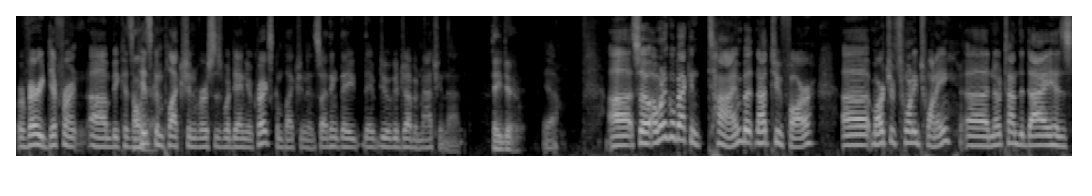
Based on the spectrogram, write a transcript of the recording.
were very different um, because of Oh, his yeah. complexion versus what Daniel Craig's complexion is. So I think they they do a good job in matching that. they do. Yeah. Uh, so I want to go back in time, but not too far. Uh, March of 2020. Uh, no Time to Die has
